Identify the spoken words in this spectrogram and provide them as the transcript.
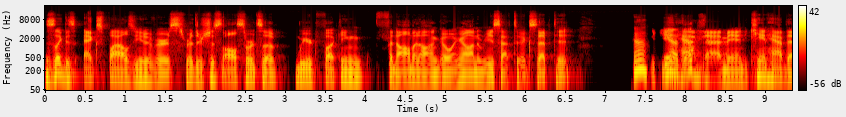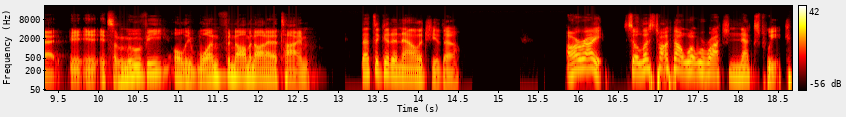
It's like this X Files universe where there's just all sorts of weird fucking phenomenon going on, and we just have to accept it. Yeah, You yeah, can't have that's, that, man. You can't have that. It, it, it's a movie, only one phenomenon at a time. that's a good analogy, though. All right, so let's talk about what we're watching next week.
